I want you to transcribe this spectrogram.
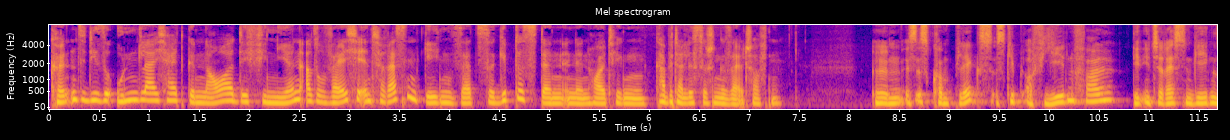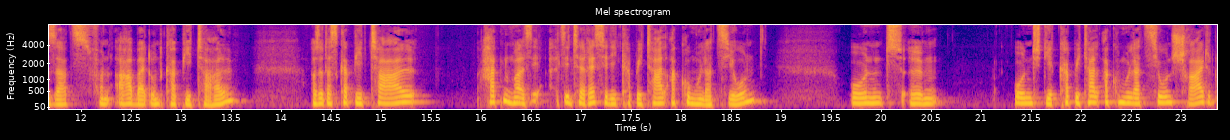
Könnten Sie diese Ungleichheit genauer definieren? Also welche Interessengegensätze gibt es denn in den heutigen kapitalistischen Gesellschaften? Ähm, es ist komplex. Es gibt auf jeden Fall den Interessengegensatz von Arbeit und Kapital. Also das Kapital hat nun mal als, Interesse die Kapitalakkumulation und, ähm, und die Kapitalakkumulation schreitet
